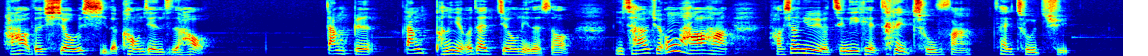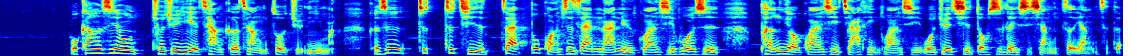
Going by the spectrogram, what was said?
好好的休息的空间之后，当别人当朋友又在揪你的时候，你才会觉得，哦，好好，好像又有精力可以再出发，再出去。我刚刚是用出去夜唱歌唱做举例嘛，可是这这其实，在不管是在男女关系，或是朋友关系、家庭关系，我觉得其实都是类似像这样子的。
